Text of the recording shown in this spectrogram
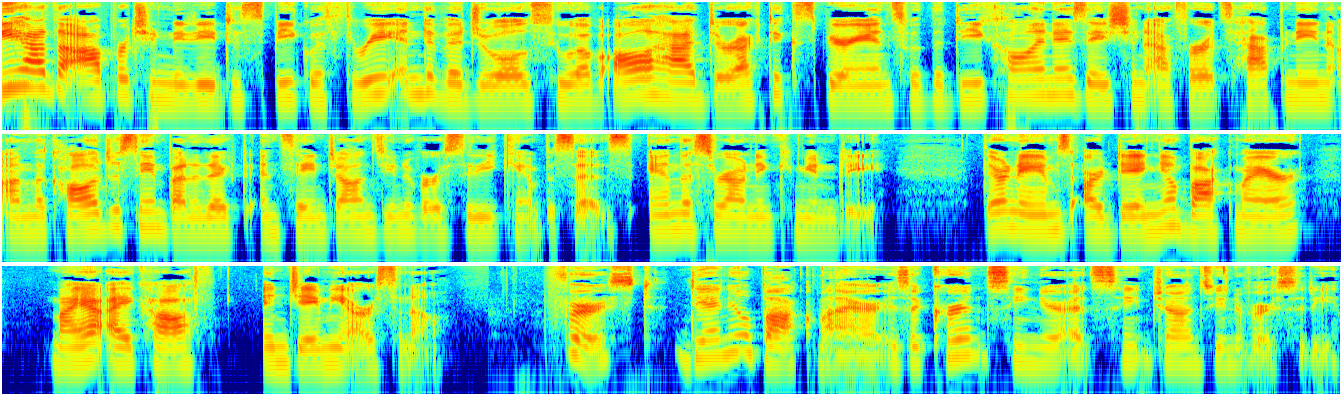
We had the opportunity to speak with three individuals who have all had direct experience with the decolonization efforts happening on the College of St. Benedict and St. John's University campuses and the surrounding community. Their names are Daniel Bachmeyer, Maya Eichhoff, and Jamie Arsenault. First, Daniel Bachmeyer is a current senior at St. John's University.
